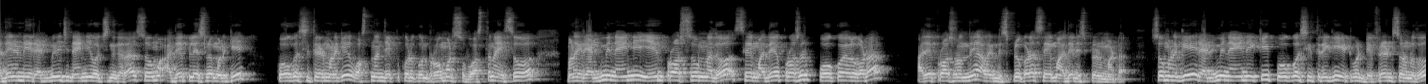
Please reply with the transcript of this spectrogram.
అదేనండి రెడ్మీ నుంచి నైన్ e వచ్చింది కదా. సో అదే ప్లేస్లో మనకి పోకో సి మనకి వస్తుందని చెప్పి కొన్ని కొన్ని రూమర్స్ వస్తున్నాయి. సో మనకి రెడ్మీ నైన్ e ఏం ప్రాసెసర్ ఉన్నదో సేమ్ అదే ప్రాసెసర్ పోకో కూడా అదే ప్రాసెసర్ ఉంది. అలాగే డిస్ప్లే కూడా సేమ్ అదే డిస్ప్లే అనమాట సో మనకి రెడ్మీ నైన్కి పోకో సి త్రీకి ఎటువంటి డిఫరెన్స్ ఉండదు.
